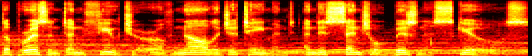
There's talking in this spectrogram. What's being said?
The present and future of knowledge attainment and essential business skills.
